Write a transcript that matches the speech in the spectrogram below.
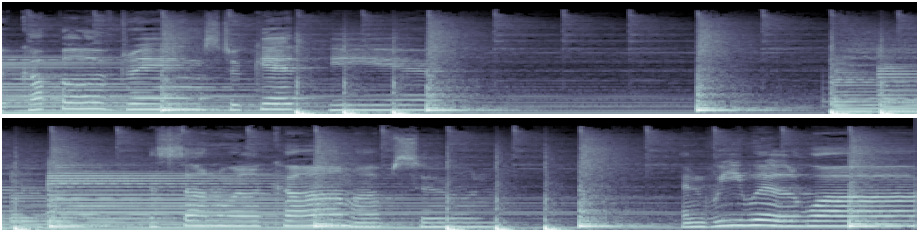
a couple of drinks to get here. The sun will come up soon, and we will walk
